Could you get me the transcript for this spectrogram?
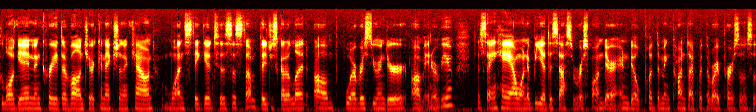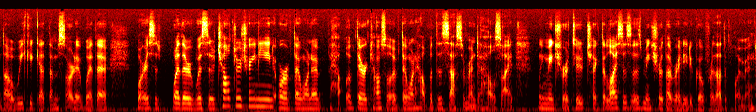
log in and create their volunteer connection account. Once they get into the system, they just got to let um, whoever's doing their um, interview, they're saying, hey, I want to be a disaster responder, and they'll put them in contact with the right person so that we could get them started with it. Whereas whether it was their shelter training or if they want to help, if they're a counselor, if they want to help with the disaster mental health side, we make sure to check the licenses, make sure they're ready to go for that deployment.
